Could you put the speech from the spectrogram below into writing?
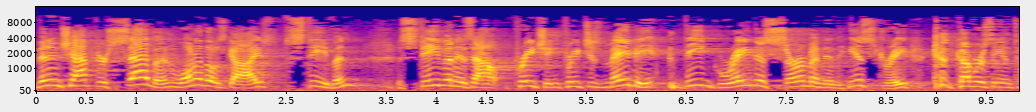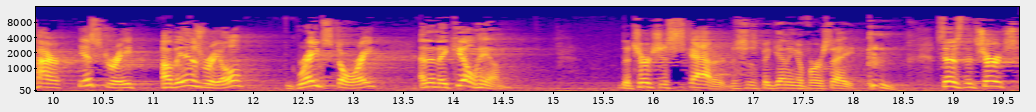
Then in chapter 7, one of those guys, Stephen, Stephen is out preaching, preaches maybe the greatest sermon in history, covers the entire history of Israel. Great story. And then they kill him. The church is scattered. This is beginning of verse 8. says the church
